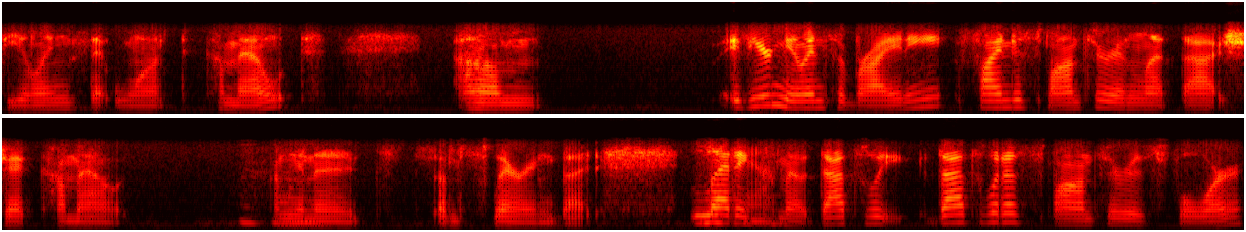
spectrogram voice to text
feelings that want to come out, um, if you're new in sobriety, find a sponsor and let that shit come out. Mm-hmm. I'm gonna I'm swearing, but let it come out. That's what that's what a sponsor is for.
